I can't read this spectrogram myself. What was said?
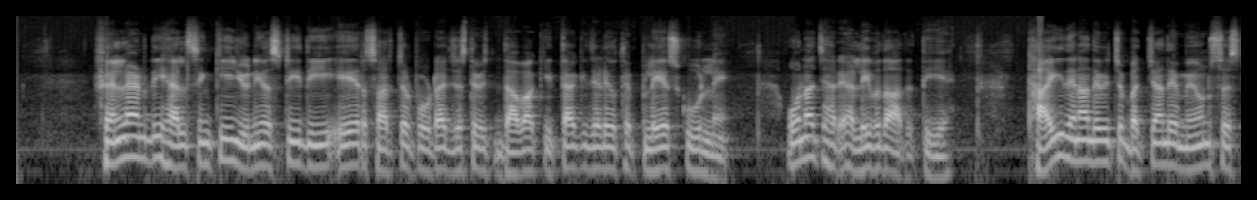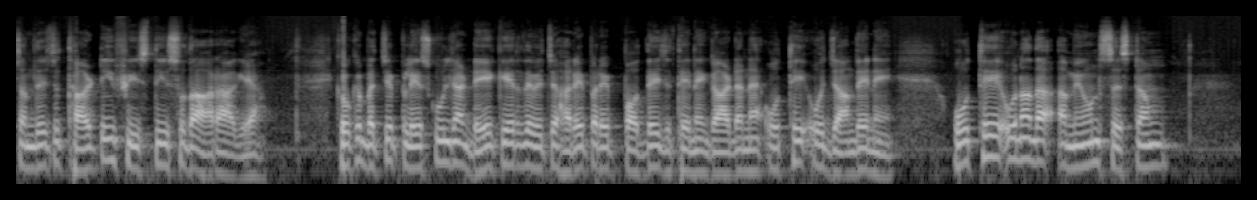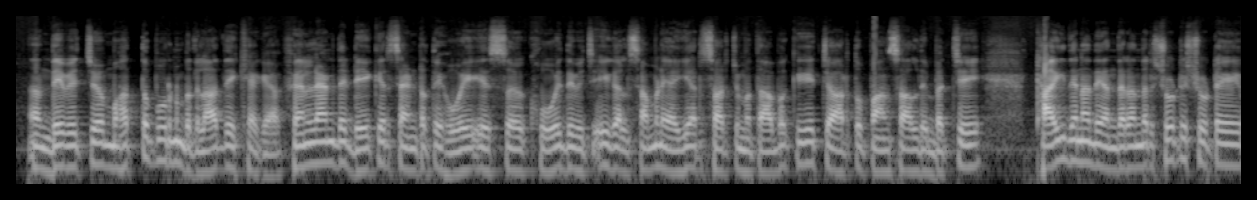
ਫਿਨਲੈਂਡ ਦੀ ਹੈਲਸਿੰਕੀ ਯੂਨੀਵਰਸਿਟੀ ਦੀ ਇਹ ਰਿਸਰਚ ਰਿਪੋਰਟ ਹੈ, ਜਿਸ ਦੇ ਵਿੱਚ ਦਾਵਾ ਕੀਤਾ ਕਿ ਜਿਹੜੇ ਉੱਥੇ ਪਲੇ ਸਕੂਲ ਨੇ, ਉਹਨਾਂ 'ਚ ਹਰਿਆਲੀ ਵਧਾ ਦਿੱਤੀ ਹੈ। 28 ਦਿਨਾਂ ਦੇ ਵਿੱਚ ਬੱਚਿਆਂ ਦੇ ਇਮਿਊਨ ਸਿਸਟਮ ਦੇ ਵਿੱਚ 30% ਸੁਧਾਰ ਆ ਗਿਆ। ਕਿਉਂਕਿ ਬੱਚੇ ਪਲੇ ਸਕੂਲ ਜਾਂ ਡੇ ਕੇਅਰ ਦੇ ਵਿੱਚ ਹਰੇ ਭਰੇ ਪੌਦੇ ਜਿੱਥੇ ਨੇ ਗਾਰਡਨ ਹੈ, ਉੱਥੇ ਉਹ ਜਾਂਦੇ ਨੇ। ਉੱਥੇ ਉਹਨਾਂ ਦਾ ਇਮਿਊਨ ਸਿਸਟਮ ਦੇ ਵਿੱਚ ਮਹੱਤਵਪੂਰਨ ਬਦਲਾਅ ਦੇਖਿਆ ਗਿਆ। ਫਿਨਲੈਂਡ ਦੇ ਡੇ ਕੇਅਰ ਸੈਂਟਰ ਤੇ ਹੋਏ ਇਸ ਖੋਜ ਦੇ ਵਿੱਚ ਇਹ ਗੱਲ ਸਾਹਮਣੇ ਆਈ ਹੈ। ਰਿਸਰਚ ਮੁਤਾਬਕ ਕਿ 4 ਤੋਂ 5 ਸਾਲ ਦੇ ਬੱਚੇ 28 ਦਿਨਾਂ ਦੇ ਅੰਦਰ ਅੰਦਰ ਛੋਟੇ-ਛੋਟੇ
